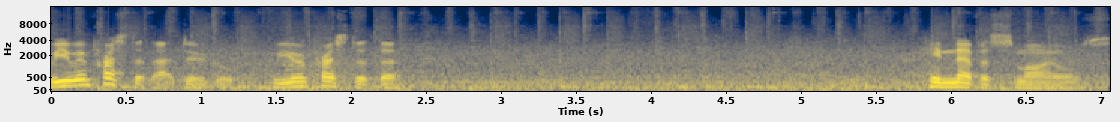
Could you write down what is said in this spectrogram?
Were you impressed at that, Dougal? Were you impressed at the... He never smiles.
